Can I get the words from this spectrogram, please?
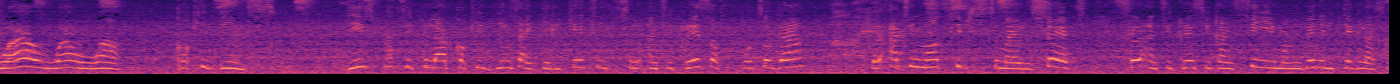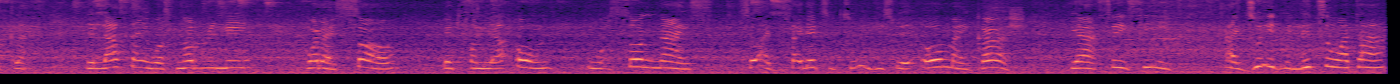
Wow, wow, wow. Cocky beans. These particular cocky beans I dedicated to Auntie Grace of Portugal for adding more tips to my recipe. So Auntie Grace, you can see Mommy when you take last class. The last time it was not really what I saw, but from your own, it was so nice. So I decided to do it this way. Oh my gosh. Yeah, so you see, I do it with little water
